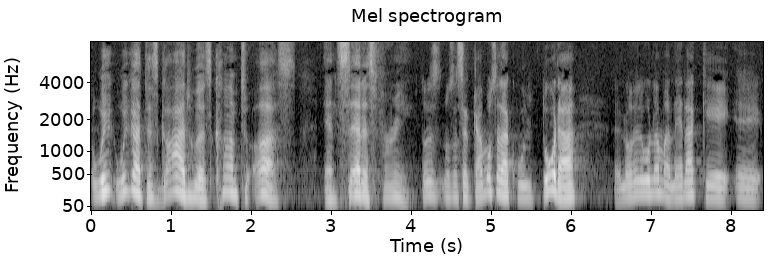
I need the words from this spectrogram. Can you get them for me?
we, we got this God who has come to us and set us free. Entonces nos acercamos a la cultura no de una manera que eh,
